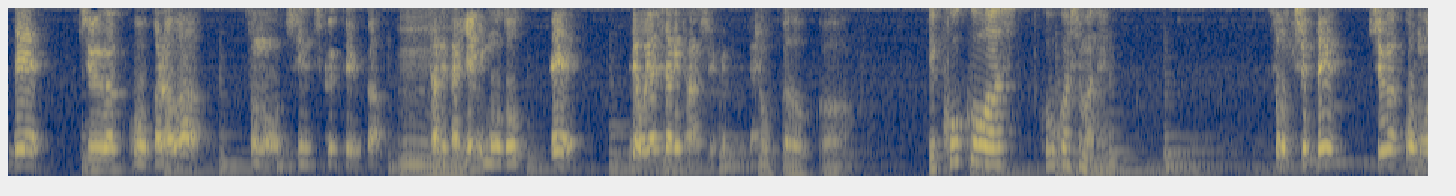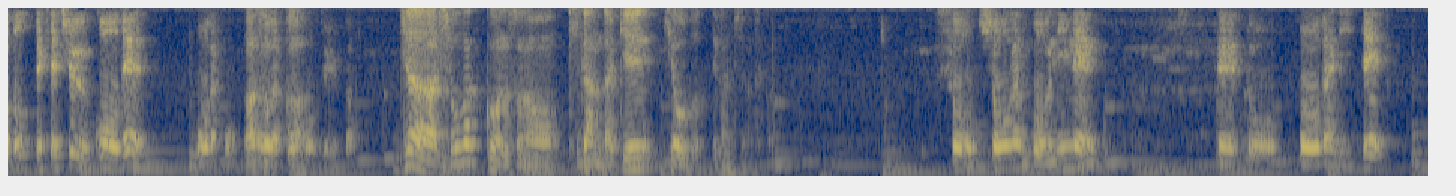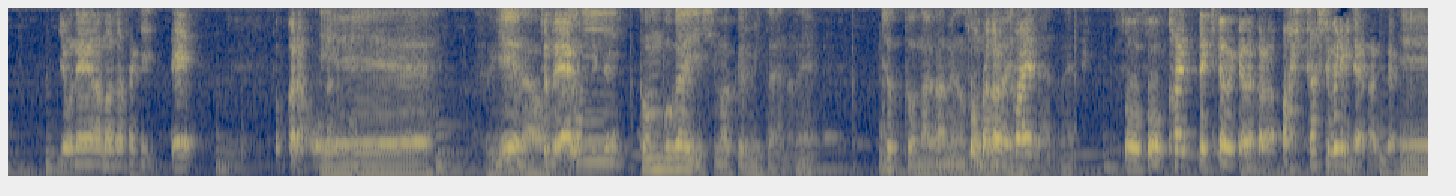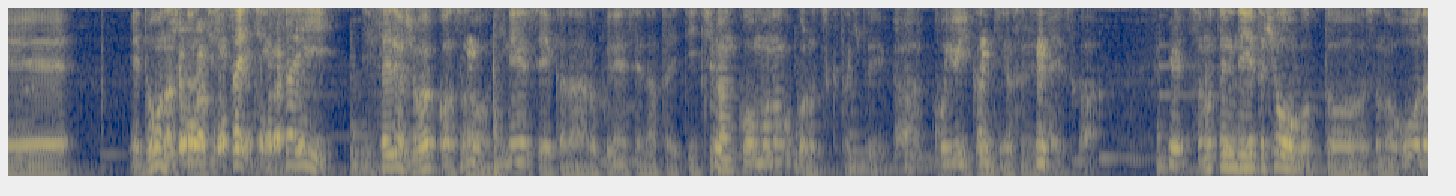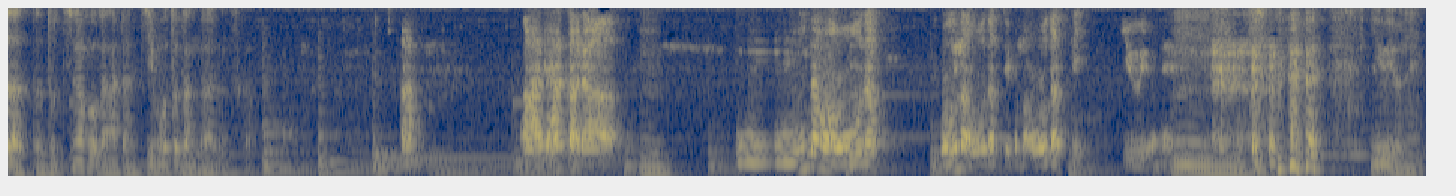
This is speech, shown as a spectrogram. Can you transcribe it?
で中学校からはその新築っていうか建てた家に戻ってで親父だけ単身赴任みたいな。どっかどっか。え高校はし高校は島根？そう中で中学校戻ってきて中高で大田高あそっか。というか。じゃあ小学校のその期間だけ兵庫って感じなんですか？そう小学校2年えっ、と大田にいて4年尼崎行ってそっから大田、えー、すげえな。ちょっとややこしいけどにとんぼ返りしまくるみたいなね。ちょっと長めのとそうんぼ返りみたいなね。そうそう帰ってきた時はだからあ久しぶりみたいな感じだよ。えー、えどうなんです小学校か実際の友達と。実際実際でも小学校のそのう2年生から6年生のあたりって一番こう物心つく時というか濃ゆい感じがするじゃないですか、うん。その点で言うと兵庫とその大田だったらどっちの方がなんか地元感があるんですか？あだからうん。うん今は大田今は大田っていうかまあ大田って言うよね、うん。言うよね。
